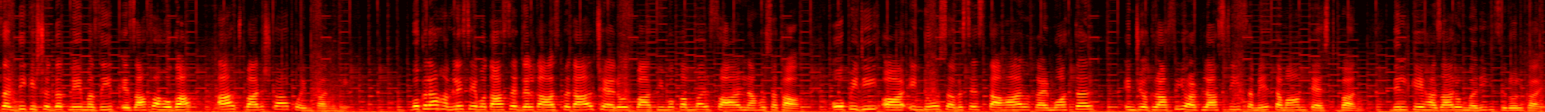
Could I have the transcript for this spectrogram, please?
سردی کی شدت میں مزید اضافہ ہوگا۔ آج بارش کا کوئی امکان نہیں۔ وکلا حملے سے متاثر دل کا اسپتال چھ روز بعد بھی مکمل فعال نہ ہو سکا۔ او پی ڈی اور انڈور سروسز تاحال غیر معطل انجیوگرافی اور پلاسٹی سمیت تمام ٹیسٹ بند۔ دل کے ہزاروں مریض رول گئے۔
